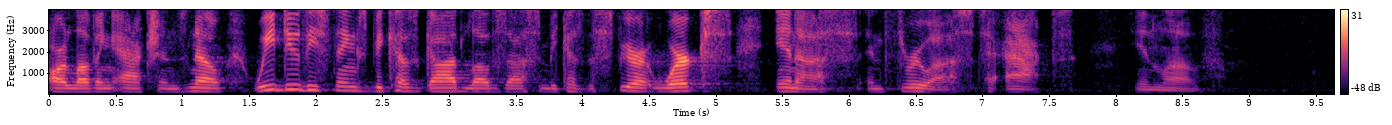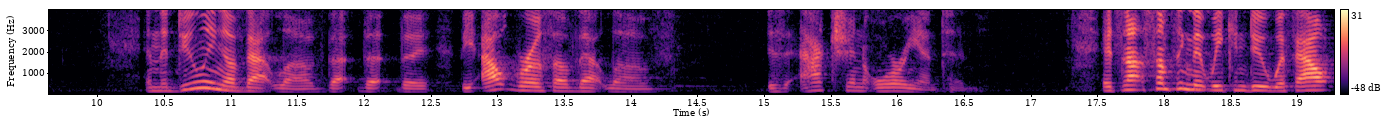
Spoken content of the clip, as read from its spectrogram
our loving actions. No, we do these things because God loves us and because the Spirit works in us and through us to act in love. And the doing of that love, the, the, the outgrowth of that love, is action oriented. It's not something that we can do without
